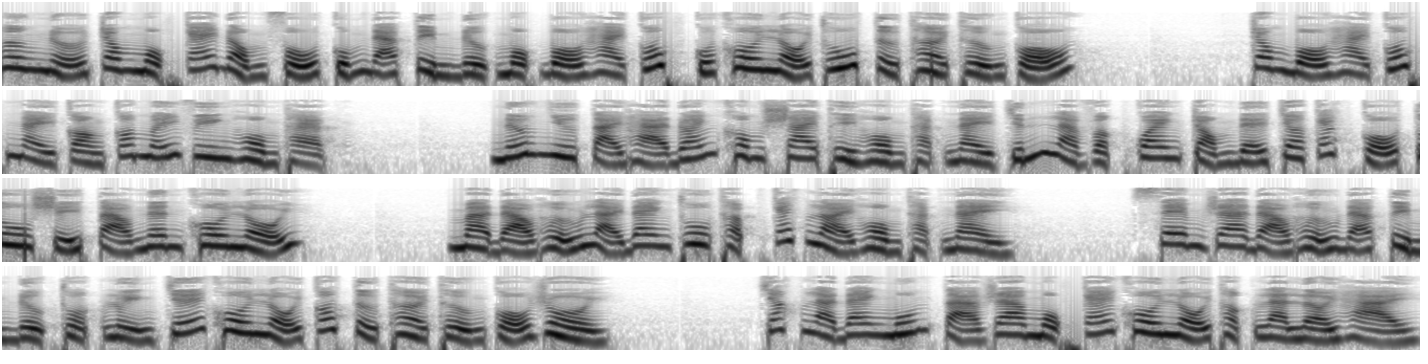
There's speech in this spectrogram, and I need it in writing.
Hơn nữa trong một cái động phủ cũng đã tìm được một bộ hài cốt của khôi lỗi thú từ thời thượng cổ. Trong bộ hài cốt này còn có mấy viên hồn thạch. Nếu như tại hạ đoán không sai thì hồn thạch này chính là vật quan trọng để cho các cổ tu sĩ tạo nên khôi lỗi. Mà đạo hữu lại đang thu thập các loại hồn thạch này. Xem ra đạo hữu đã tìm được thuật luyện chế khôi lỗi có từ thời thượng cổ rồi. Chắc là đang muốn tạo ra một cái khôi lỗi thật là lợi hại.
